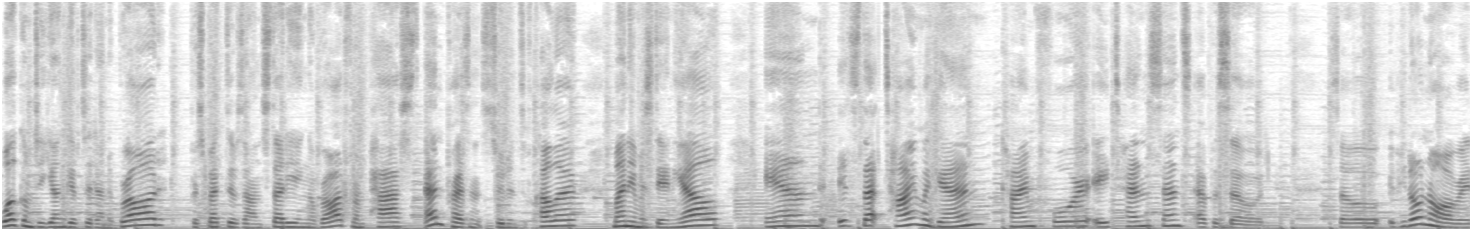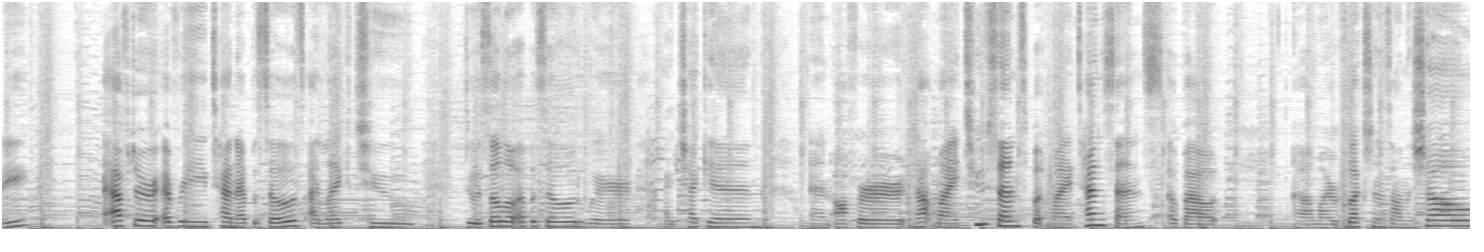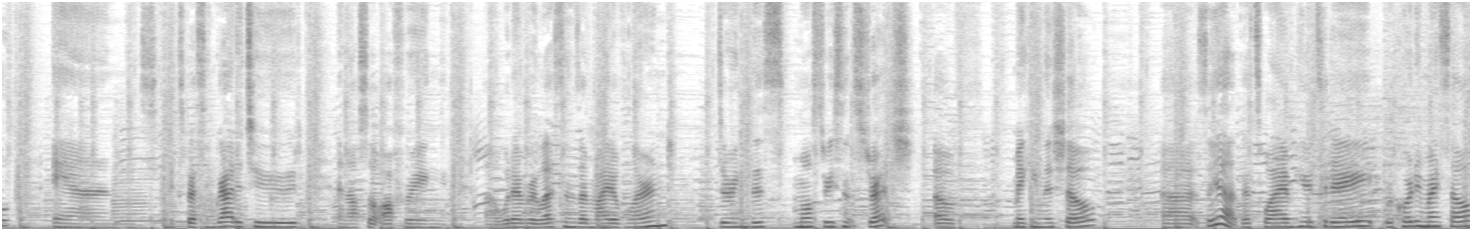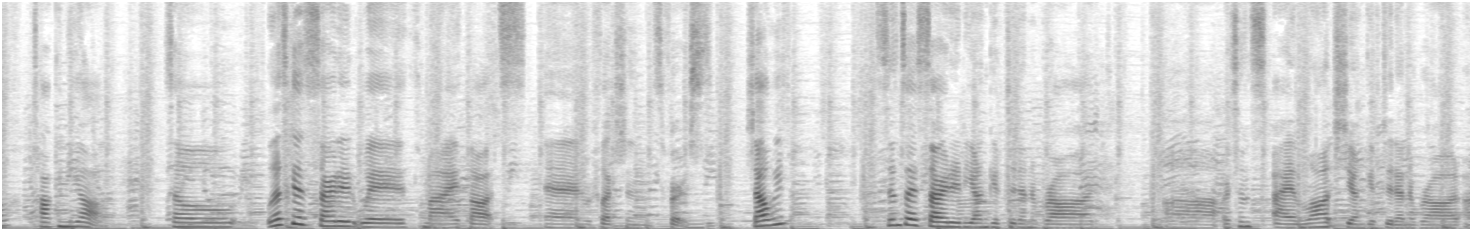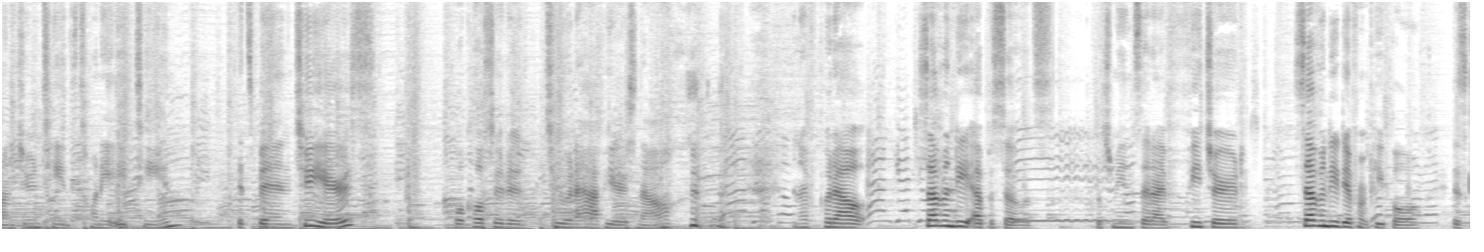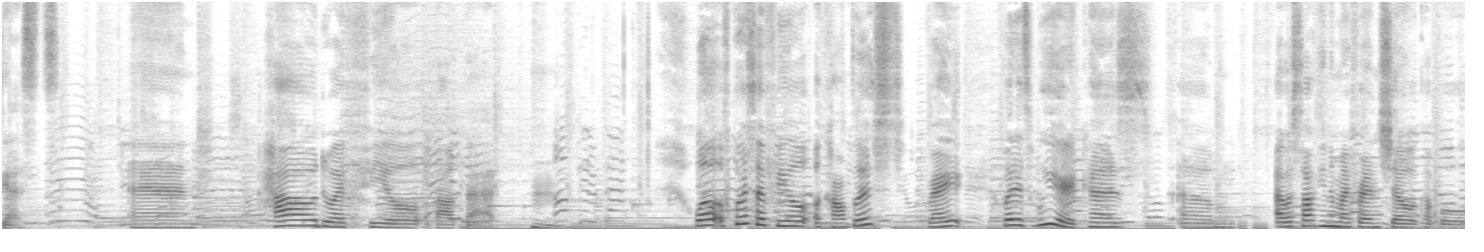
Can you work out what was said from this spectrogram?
Welcome to Young Gifted and Abroad, perspectives on studying abroad from past and present students of color. My name is Danielle, and it's that time again time for a 10 cents episode. So, if you don't know already, after every 10 episodes, I like to do a solo episode where I check in and offer not my two cents, but my 10 cents about uh, my reflections on the show and expressing gratitude and also offering uh, whatever lessons I might have learned during this most recent stretch of making this show. Uh, so, yeah, that's why I'm here today recording myself, talking to y'all. So, let's get started with my thoughts and reflections first, shall we? Since I started Young Gifted and Abroad, uh, or since I launched Young Gifted and Abroad on Juneteenth 2018. It's been two years, well, closer to two and a half years now. and I've put out 70 episodes, which means that I've featured 70 different people as guests. And how do I feel about that? Hmm. Well, of course, I feel accomplished, right? But it's weird because I was talking to my friend Show a couple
